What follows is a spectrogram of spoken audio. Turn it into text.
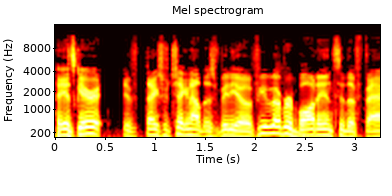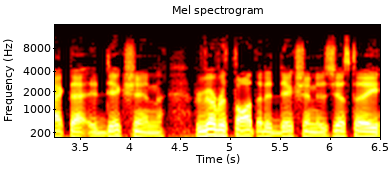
Hey, it's Garrett. If, thanks for checking out this video. If you've ever bought into the fact that addiction, if you've ever thought that addiction is just a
